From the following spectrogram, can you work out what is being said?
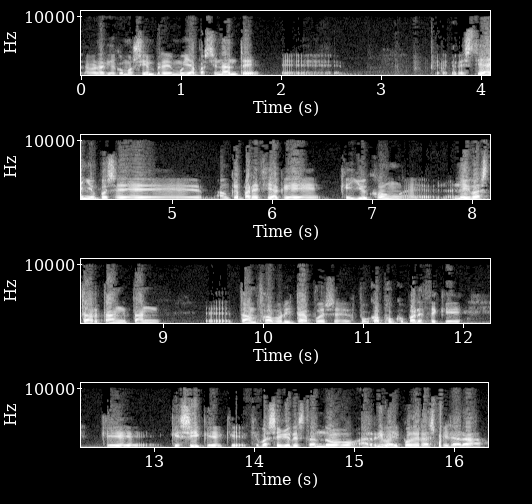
la verdad que como siempre muy apasionante. Eh, este año, pues, eh, aunque parecía que, que Yukon eh, no iba a estar tan tan eh, tan favorita, pues eh, poco a poco parece que, que, sí, que, que, va a seguir estando arriba y poder aspirar a,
